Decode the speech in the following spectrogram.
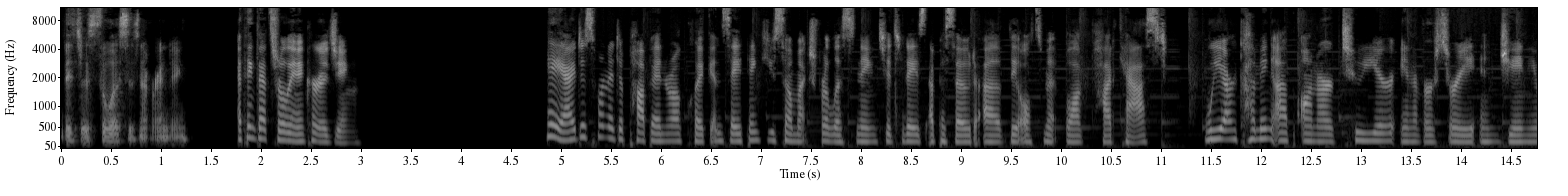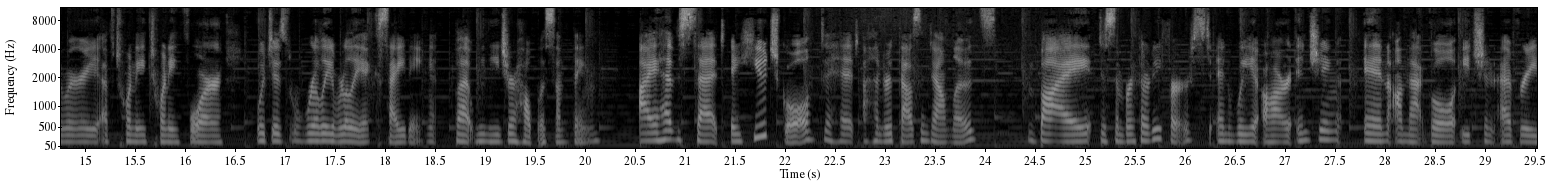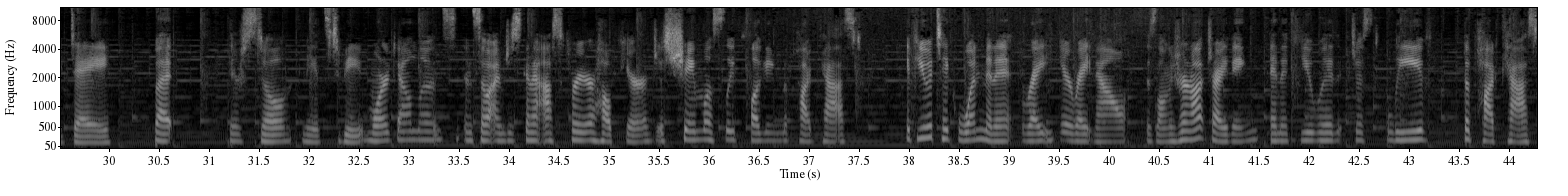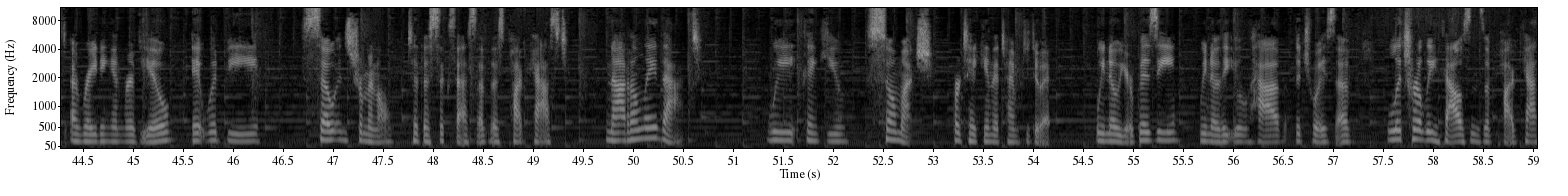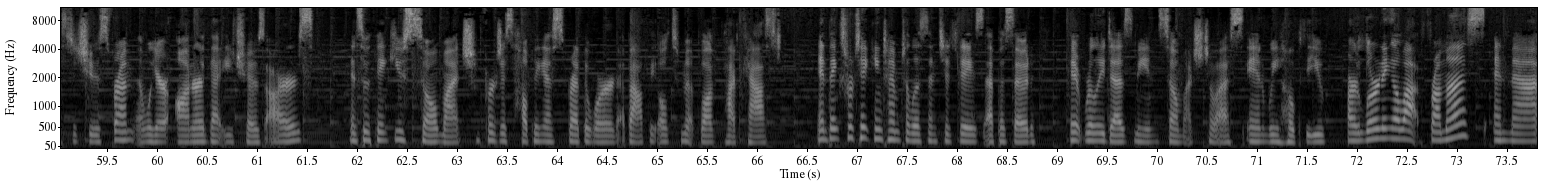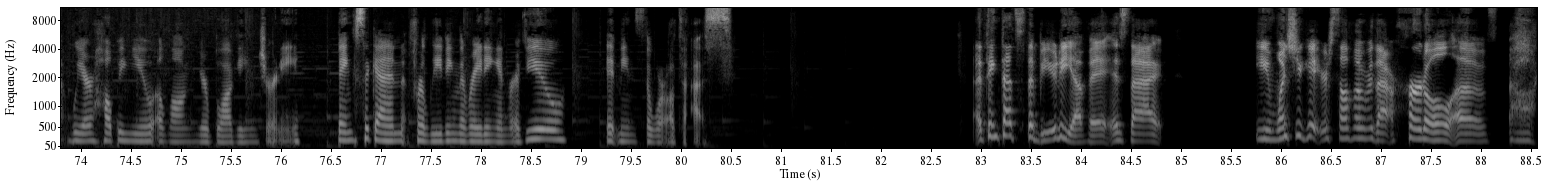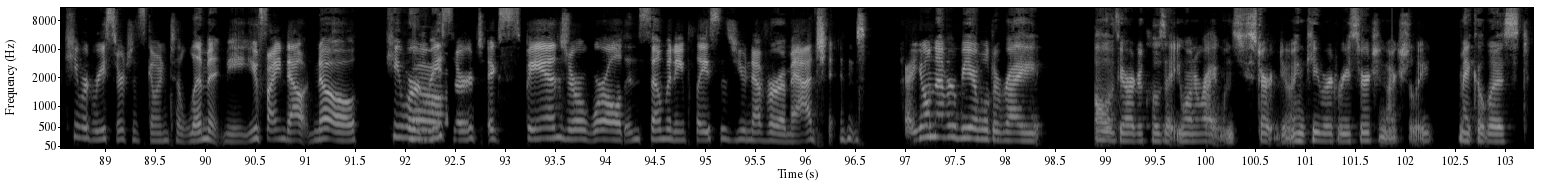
It's just the list is never ending. I think that's really encouraging. Hey, I just wanted to pop in real quick and say thank you so much for listening to today's episode of the Ultimate Blog Podcast. We are coming up on our two year anniversary in January of 2024, which is really, really exciting, but we need your help with something. I have set a huge goal to hit 100,000 downloads by December 31st, and we are inching in on that goal each and every day. But there still needs to be more downloads. And so I'm just going to ask for your help here, just shamelessly plugging the podcast. If you would take one minute right here, right now, as long as you're not driving, and if you would just leave the podcast a rating and review, it would be so instrumental to the success of this podcast. Not only that, we thank you so much for taking the time to do it. We know you're busy. We know that you have the choice of literally thousands of podcasts to choose from, and we are honored that you chose ours. And so thank you so much for just helping us spread the word about the Ultimate Blog Podcast. And thanks for taking time to listen to today's episode. It really does mean so much to us. And we hope that you are learning a lot from us and that we are helping you along your blogging journey. Thanks again for leaving the rating and review. It means the world to us. I think that's the beauty of it is that you once you get yourself over that hurdle of oh keyword research is going to limit me you find out no keyword research expands your world in so many places you never imagined. You'll never be able to write all of the articles that you want to write once you start doing keyword research and actually make a list.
